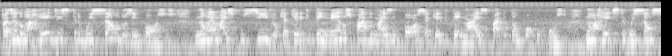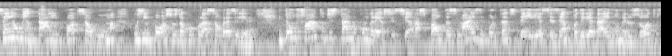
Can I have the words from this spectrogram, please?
fazendo uma redistribuição dos impostos. Não é mais possível que aquele que tem menos pague mais impostos e aquele que tem mais pague tão pouco imposto. Numa redistribuição sem aumentar, em hipótese alguma, os impostos da população brasileira. Então, o fato de estar no Congresso esse ano as pautas mais importantes, dei esse exemplo, poderia dar inúmeros outros,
